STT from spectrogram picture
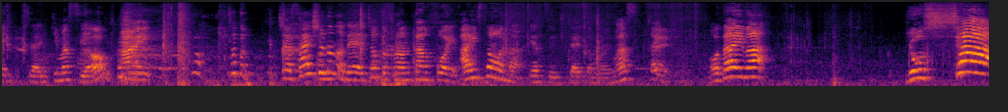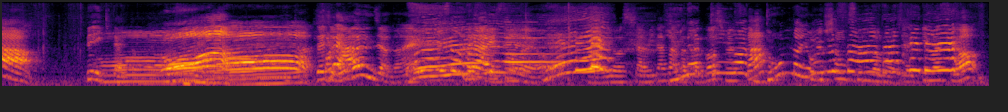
いじゃあいきますよ。はい。ちょっとじゃあ最初なのでちょっと簡単っぽい合いそうなやついきたいと思います、はい、お題はよっしゃーでいきたいと思います。これ合うんじゃない？これ合いそうだよ。よっしゃ皆さんだったらどうしますか？どんなよっしゃをするんだろう。いきますよ。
